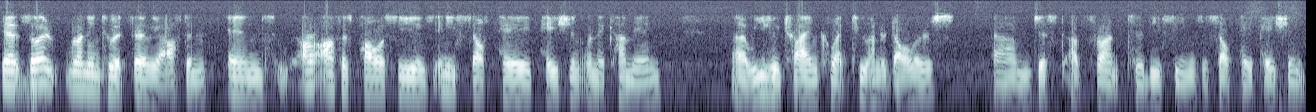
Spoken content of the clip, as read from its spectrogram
Yeah, so I run into it fairly often, and our office policy is any self-pay patient when they come in, uh, we usually try and collect two hundred dollars um, just up front to be seen as a self-pay patient.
